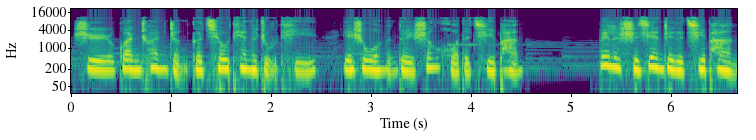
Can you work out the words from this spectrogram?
是贯穿整个秋天的主题，也是我们对生活的期盼。为了实现这个期盼，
